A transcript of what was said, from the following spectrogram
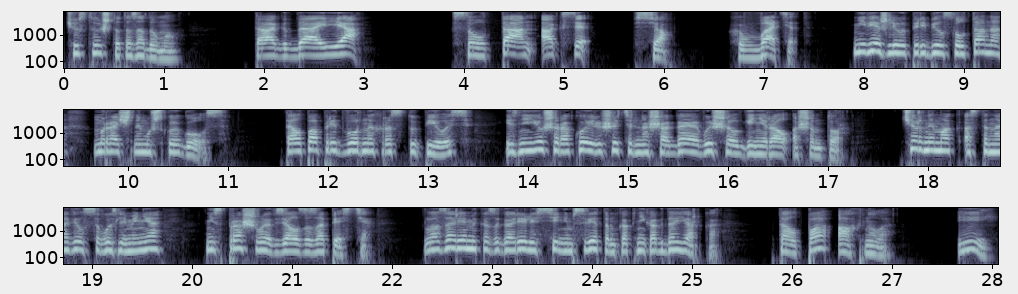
Чувствую, что-то задумал. «Тогда я, султан Аксе...» «Все, хватит!» Невежливо перебил султана мрачный мужской голос. Толпа придворных расступилась. Из нее, широко и решительно шагая, вышел генерал Ашентор. Черный маг остановился возле меня, не спрашивая, взял за запястье. Глаза Ремика загорелись синим светом, как никогда ярко – Толпа ахнула. «Эй,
